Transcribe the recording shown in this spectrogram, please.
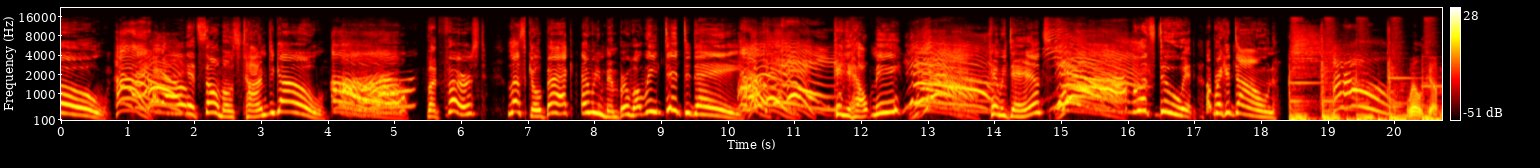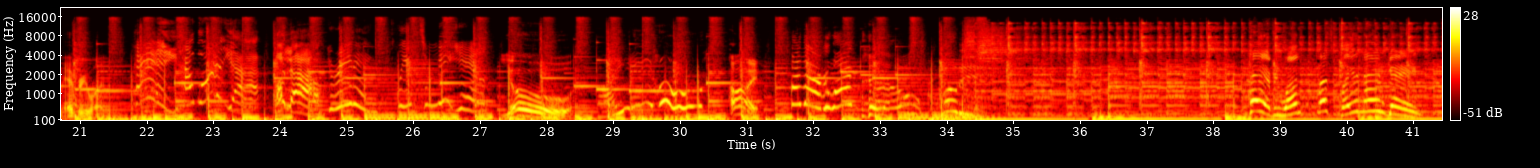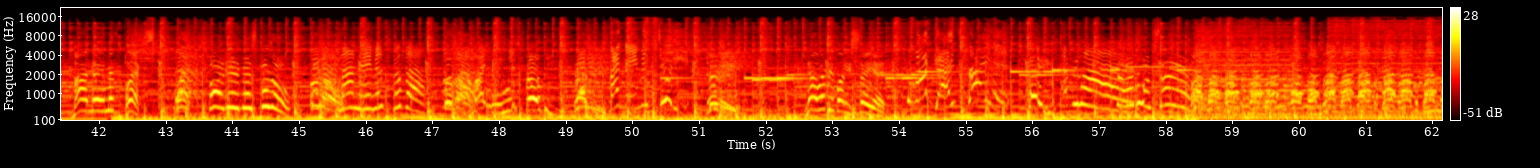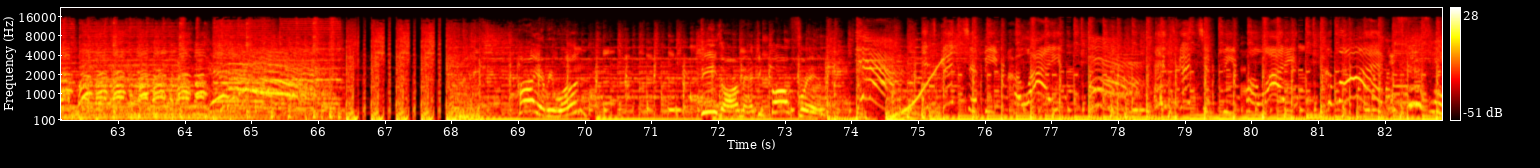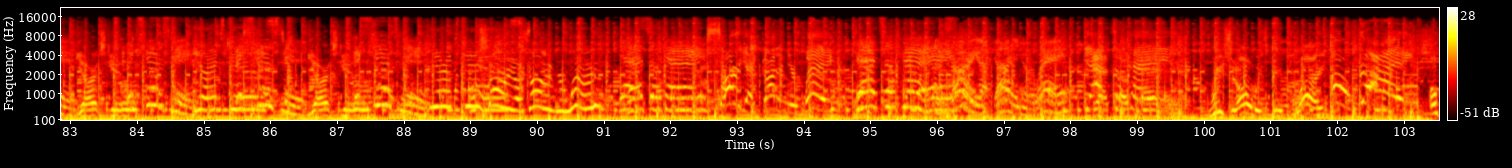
Yo! Hi! Hello! It's almost time to go. Oh! But first, let's go back and remember what we did today. Okay! Can you help me? Yeah! Can we dance? Yeah! Well, let's do it. I'll break it down. Welcome, everyone. Everyone. Are our magic ball friends.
